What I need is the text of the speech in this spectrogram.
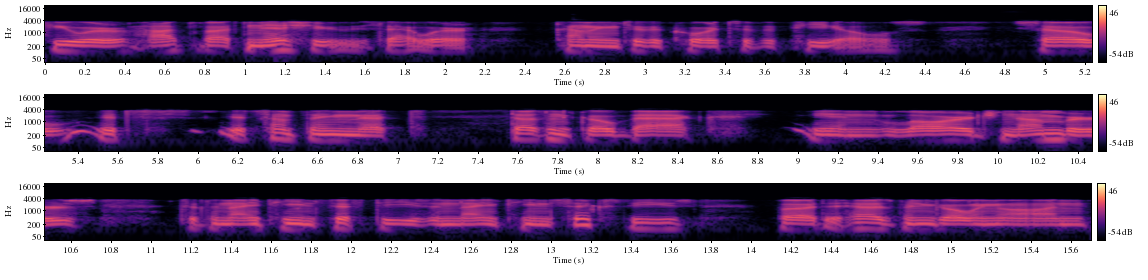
fewer hot button issues that were coming to the courts of appeals. So it's it's something that doesn't go back in large numbers to the 1950s and 1960s, but it has been going on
